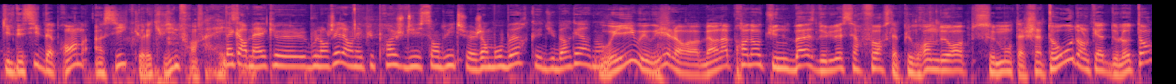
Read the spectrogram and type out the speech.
qu'il décide d'apprendre, ainsi que la cuisine française. D'accord, mais avec le, le boulanger, là, on est plus proche du sandwich jambon beurre que du burger, non? Oui, oui, oui. Alors, ben, en apprenant qu'une base de l'US Air Force, la plus grande d'Europe, se monte à Châteauroux dans le cadre de l'OTAN,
